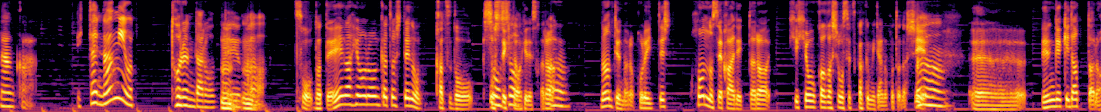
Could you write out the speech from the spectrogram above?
なんか一体何を撮るんだろうっていうか、そう。だって映画評論家としての活動をしてきたわけですから、うんなんて言うんだろう。これ言って、本の世界で言ったら、批評家が小説書くみたいなことだし、うんえー演劇だったら、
